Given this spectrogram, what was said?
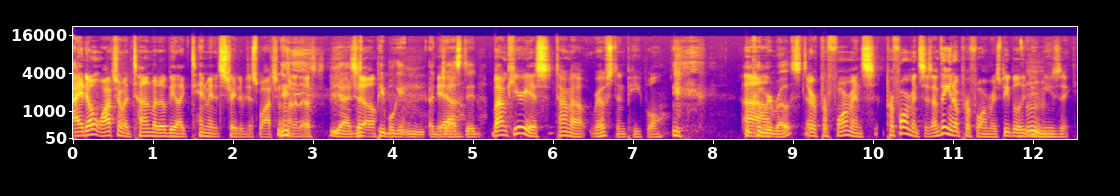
I don't watch them a ton, but it'll be like ten minutes straight of just watching one of those. Yeah, just So, people getting yeah. adjusted. But I'm curious. Talking about roasting people. Who can we Um, roast? or performance performances. I'm thinking of performers, people who do music.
